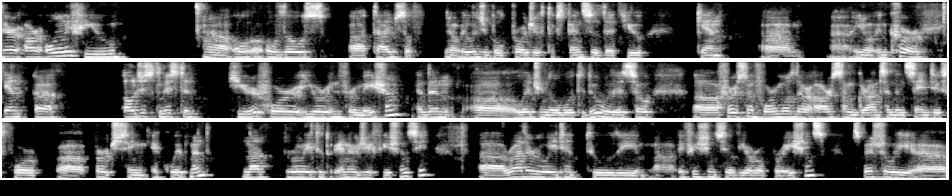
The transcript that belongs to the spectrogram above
there are only few uh, of those uh, types of you know, eligible project expenses that you can um, uh, you know, incur. And I'll just list it here for your information and then let you know what to do with it. So first and foremost, there are some grants and incentives for purchasing equipment not related to energy efficiency, uh, rather related to the uh, efficiency of your operations, especially uh,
